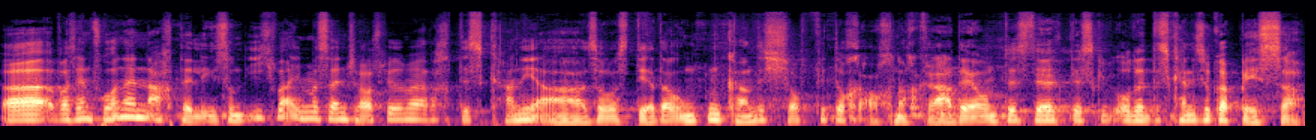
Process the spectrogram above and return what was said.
was ein Vor- und ein Nachteil ist. Und ich war immer so ein Schauspieler, der dachte, das kann ich auch, also was der da unten kann, das schaffe ich doch auch noch gerade und das, das, oder das kann ich sogar besser.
